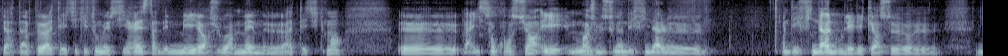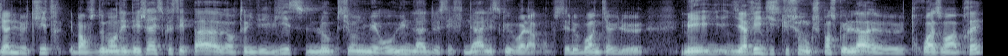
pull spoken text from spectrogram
perte un peu athlétique et tout, même s'il reste un des meilleurs joueurs, même euh, athlétiquement, euh, bah, ils sont conscients. Et moi, je me souviens des finales, des finales où les Lakers gagnent le titre. Et ben, on se demandait déjà, est-ce que c'est pas Anthony Davis l'option numéro une là de ces finales? Est-ce que voilà, bon, c'est LeBron qui a eu le. Mais il y avait discussion. Donc je pense que là, trois ans après,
